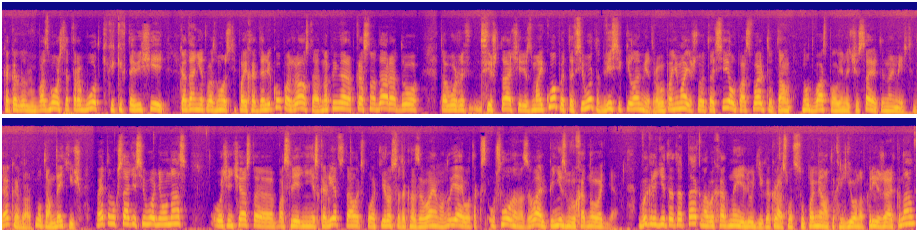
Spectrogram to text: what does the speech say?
как возможность отработки каких-то вещей, когда нет возможности поехать далеко, пожалуйста. Например, от Краснодара до того же Фишта через Майкоп, это всего-то 200 километров. Вы понимаете, что это сел по асфальту, там, ну, два с половиной часа, и ты на месте, да, когда, ну, там дойти еще. Поэтому, кстати, сегодня у нас очень часто последние несколько лет стал эксплуатироваться так называемый, ну, я его так условно называю, альпинизм выходного дня. Выглядит это так, на выходные люди как раз вот с упомянутых регионов приезжают к нам,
